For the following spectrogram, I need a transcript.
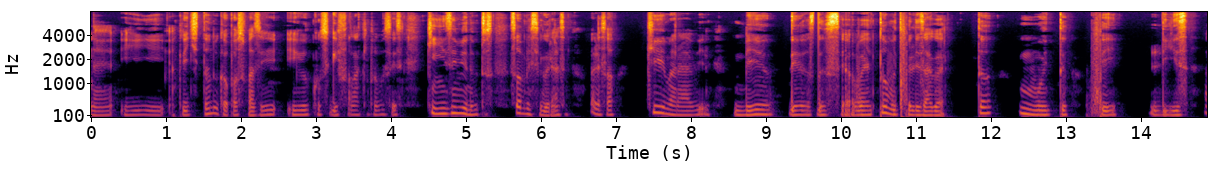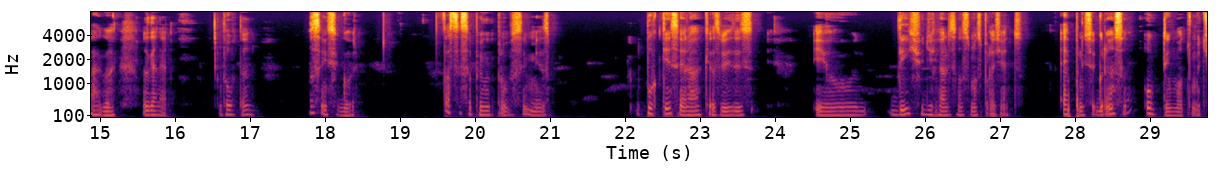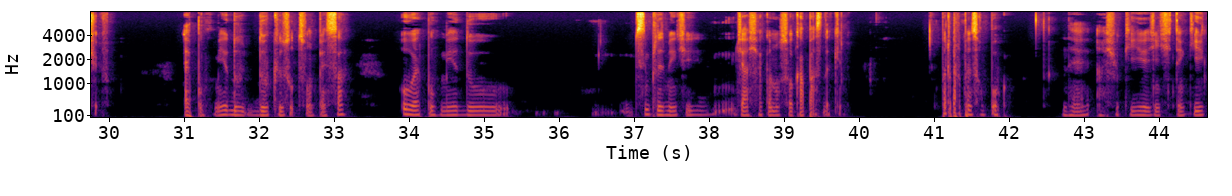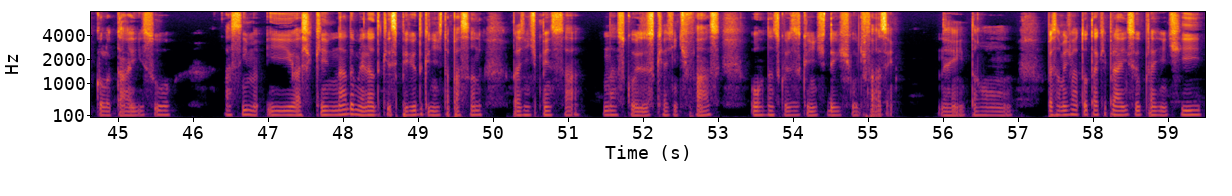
né? E acreditando que eu posso fazer, eu consegui falar aqui para vocês 15 minutos sobre segurança. Olha só, que maravilha! Meu Deus do céu, velho. Tô muito feliz agora. Tô muito feliz agora. Mas galera, voltando, você é insegura? Faça essa pergunta para você mesmo. Por que será que às vezes eu deixo de realizar os meus projetos? É por insegurança ou tem um outro motivo? É por medo do que os outros vão pensar? Ou é por medo simplesmente de achar que eu não sou capaz daquilo? Para pra pensar um pouco, né? Acho que a gente tem que colocar isso acima e eu acho que nada melhor do que esse período que a gente está passando para a gente pensar nas coisas que a gente faz ou nas coisas que a gente deixou de fazer, né? Então, o pensamento de um ator tá aqui para isso, pra gente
